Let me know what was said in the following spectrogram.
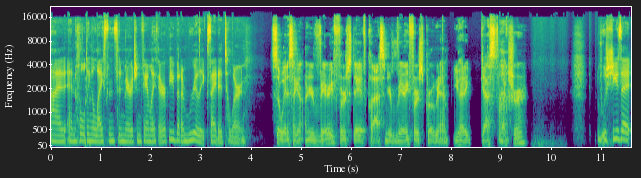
uh, and holding a license in marriage and family therapy. But I'm really excited to learn. So wait a second. On your very first day of class, in your very first program, you had a guest Uh-huh. lecturer. She's a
